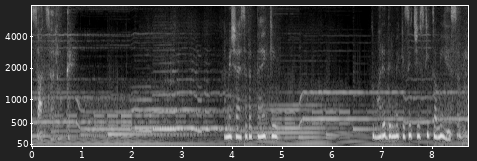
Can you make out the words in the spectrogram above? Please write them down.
सात साल हो गए। हमेशा ऐसा लगता है कि तुम्हारे दिल में किसी चीज़ की कमी है सभी।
